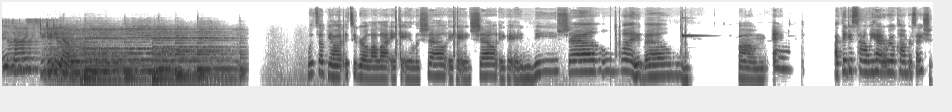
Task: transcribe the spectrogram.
Design Studio. What's up, y'all? It's your girl Lala, aka Lachelle, aka Chelle, aka Michelle, my bell. Um, and I think it's time we had a real conversation.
